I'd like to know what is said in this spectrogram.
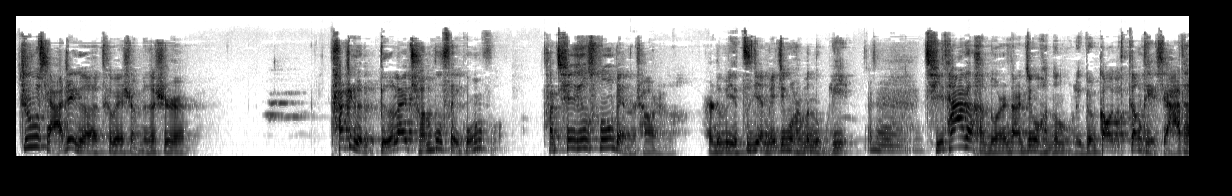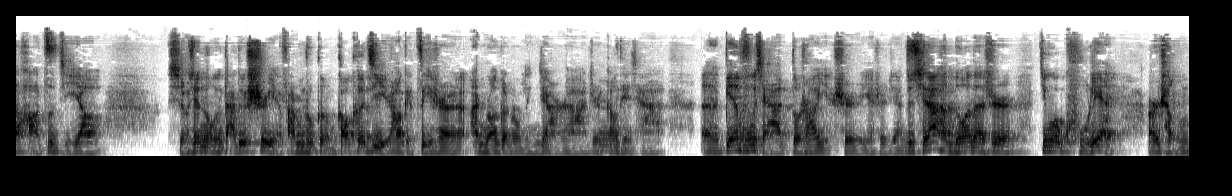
蜘蛛侠这个特别什么的是，他这个得来全不费功夫，他轻轻松松变成超人了，而且自己也没经过什么努力。嗯其他的很多人当然经过很多努力，比如高钢铁侠，他好自己要首先弄一大堆事业，发明出各种高科技，然后给自己身上安装各种零件儿啊，这是钢铁侠。呃，蝙蝠侠多少也是也是这样，就其他很多呢是经过苦练而成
